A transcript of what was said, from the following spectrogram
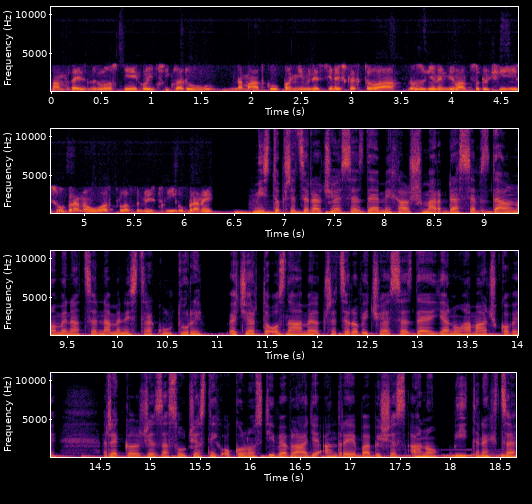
Mám tady z minulosti několik příkladů na mátku paní ministrině Šlechtová rozhodně neměla co dočinění s obranou a stala se ministrní obrany. Místo předseda ČSSD Michal Šmarda se vzdal nominace na ministra kultury. Večer to oznámil předsedovi ČSSD Janu Hamáčkovi. Řekl, že za současných okolností ve vládě Andreje Babiše z ANO být nechce.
